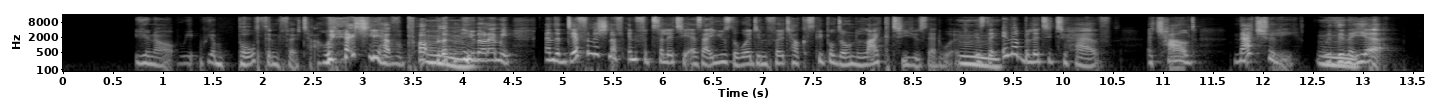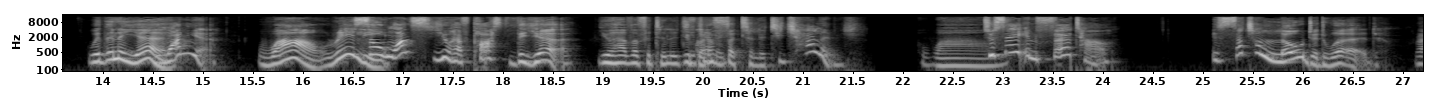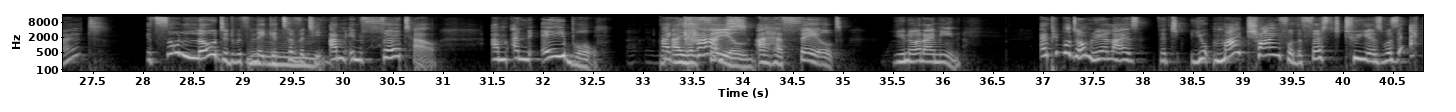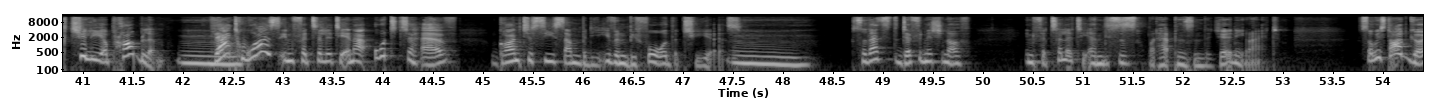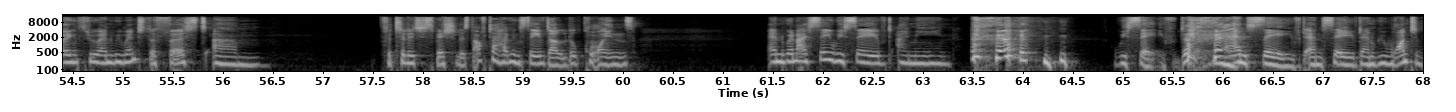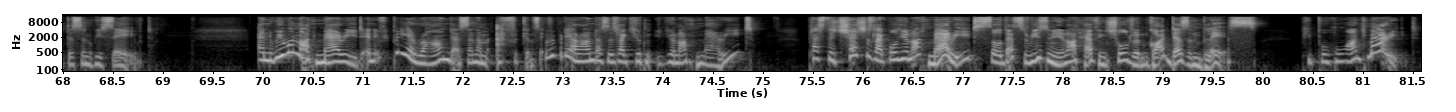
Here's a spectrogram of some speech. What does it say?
you know, we, we are both infertile. We actually have a problem. Hmm. You know what I mean? And the definition of infertility, as I use the word infertile, because people don't like to use that word, is the hmm. inability to have a child naturally hmm. within a year, Within a year. one year. Wow, really? So once you have passed the year, you have a fertility you've got a fertility challenge. Wow. To say infertile is such a loaded word, right? It's so loaded with negativity. Mm. I'm infertile. I'm unable. I, I have failed. I have failed. You know what I mean? And people don't realize that you, my trying for the first two years was actually a problem. Mm. That was infertility, and I ought to have gone to see somebody even before the two years. Mm. So that's the definition of infertility, and this is what happens in the journey, right? So we started going through, and we went to the first um, fertility specialist after having saved our little coins. And when I say we saved, I mean we saved and saved and saved, and we wanted this and we saved. And we were not married, and everybody around us, and I'm African, so everybody around us is like, you're, you're not married, Plus, the church is like, well, you're not married, so that's the reason you're not having children. God doesn't bless people who aren't married.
